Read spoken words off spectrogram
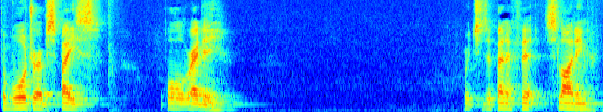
the wardrobe space already, which is a benefit. Sliding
